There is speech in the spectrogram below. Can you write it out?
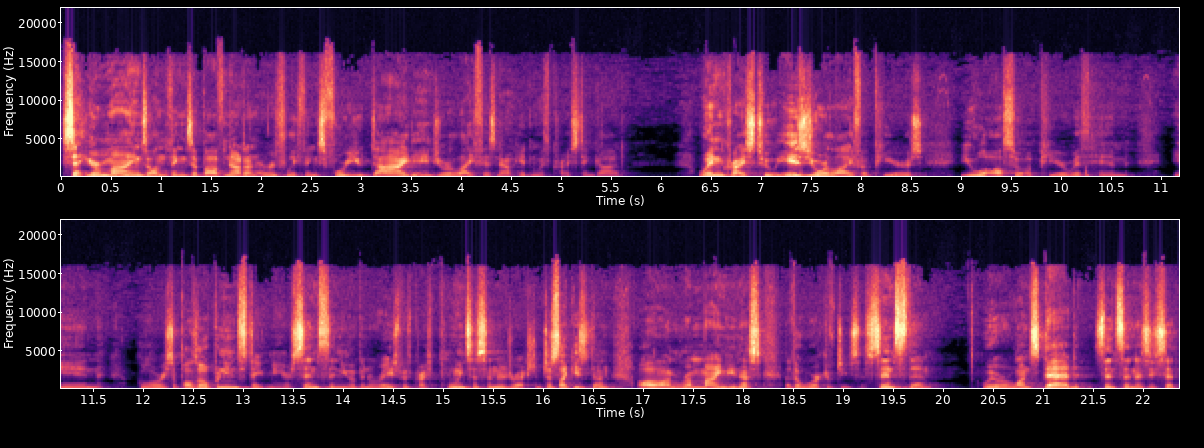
Set your minds on things above, not on earthly things, for you died and your life is now hidden with Christ in God. When Christ, who is your life, appears, you will also appear with him in glory. So, Paul's opening statement here, since then you have been raised with Christ, points us in a direction, just like he's done all along, reminding us of the work of Jesus. Since then, we were once dead. Since then, as he said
